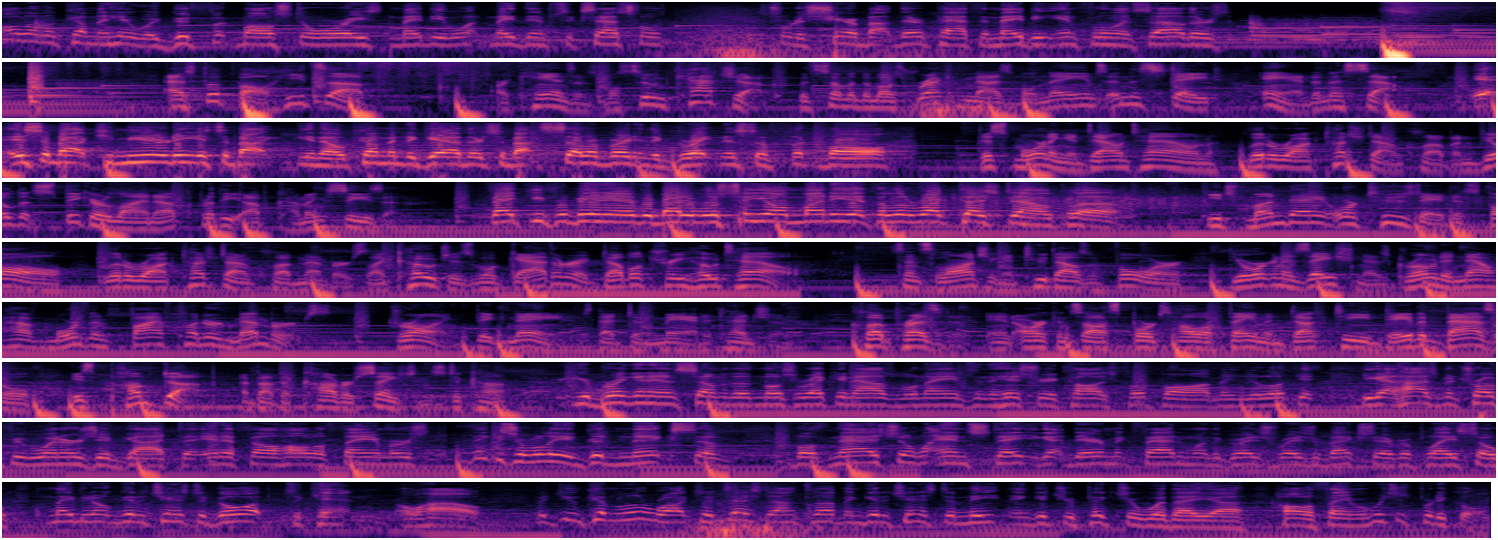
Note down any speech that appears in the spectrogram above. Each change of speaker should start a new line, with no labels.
All of them coming here with good football stories, maybe what made them successful, sort of share about their path and maybe influence others.
As football heats up, Arkansans will soon catch up with some of the most recognizable names in the state and in the South.
Yeah, It's about community, it's about, you know, coming together, it's about celebrating the greatness of football.
This morning in downtown, Little Rock Touchdown Club unveiled its speaker lineup for the upcoming season.
Thank you for being here, everybody. We'll see you on Monday at the Little Rock Touchdown Club.
Each Monday or Tuesday this fall, Little Rock Touchdown Club members, like coaches, will gather at Doubletree Hotel. Since launching in 2004, the organization has grown to now have more than 500 members, drawing big names that demand attention. Club president and Arkansas Sports Hall of Fame inductee David Bazzel is pumped up about the conversations to come.
You're bringing in some of the most recognizable names in the history of college football. I mean, you look at, you got Heisman Trophy winners, you've got the NFL Hall of Famers. I think it's a really a good mix of both national and state. You got Darren McFadden, one of the greatest Razorbacks to ever play. So maybe don't get a chance to go up to Canton, Ohio, but you can come to Little Rock to a touchdown club and get a chance to meet and get your picture with a uh, Hall of Famer, which is pretty cool.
